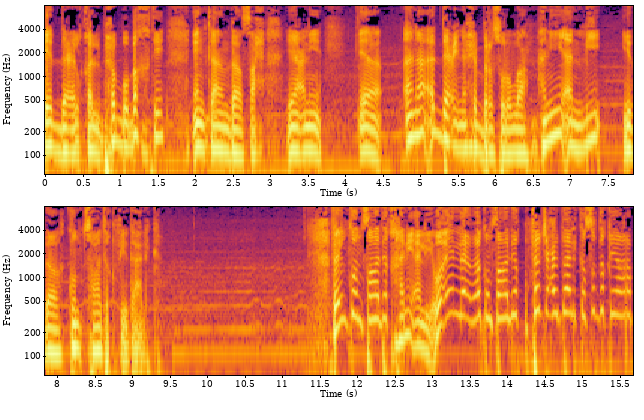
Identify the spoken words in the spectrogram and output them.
يدعي القلب حبه بختي إن كان ذا صح يعني أنا أدعي أن أحب رسول الله هنيئا لي إذا كنت صادق في ذلك. فإن كنت صادق هنيئا لي. وإن لم أكن صادق فاجعل ذلك صدق يا رب.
